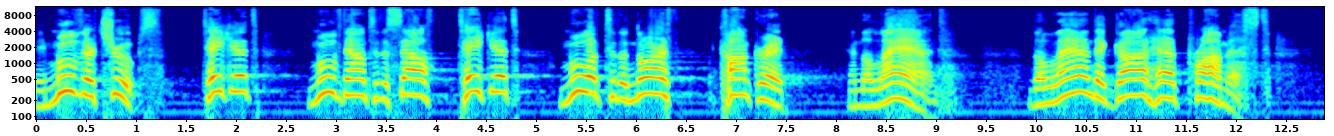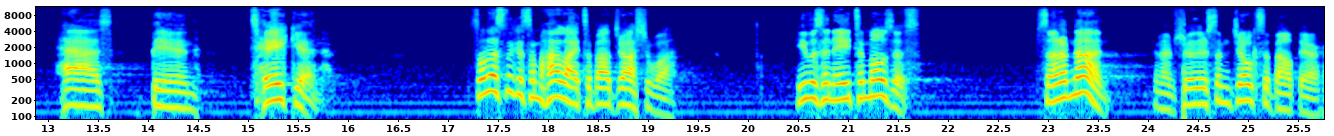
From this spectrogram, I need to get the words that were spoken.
They move their troops, take it, move down to the south, take it, move up to the north, conquer it, and the land, the land that God had promised, has been taken. So let's look at some highlights about Joshua. He was an aide to Moses, son of Nun, and I'm sure there's some jokes about there.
